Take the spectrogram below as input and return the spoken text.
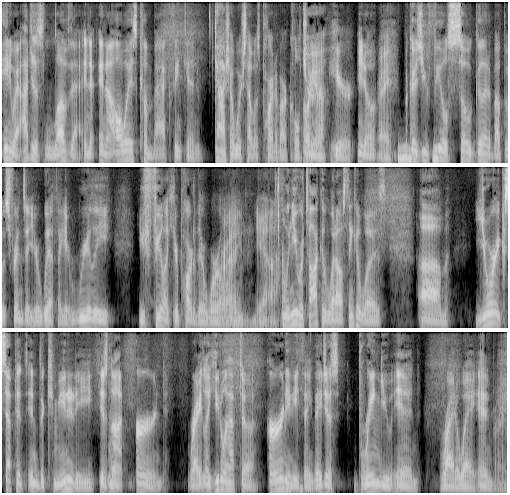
anyway. I just love that, and and I always come back thinking, gosh, I wish that was part of our culture oh, yeah. here. You know, right? Because you feel so good about those friends that you're with. Like it really you feel like you're part of their world. Right. yeah. When you were talking, what I was thinking was um, your acceptance in the community is not earned, right? Like you don't have to earn anything; they just bring you in right away. And right.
